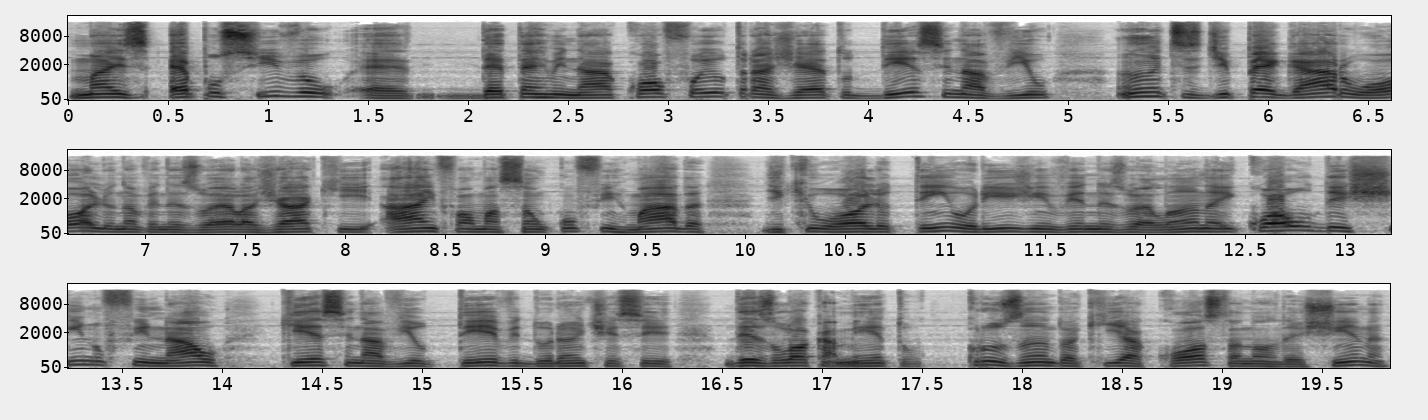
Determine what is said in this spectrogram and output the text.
Mas é possível é, determinar qual foi o trajeto desse navio antes de pegar o óleo na Venezuela, já que há informação confirmada de que o óleo tem origem venezuelana e qual o destino final que esse navio teve durante esse deslocamento cruzando aqui a costa nordestina?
